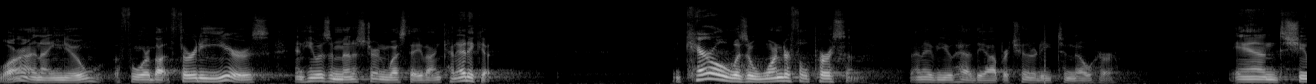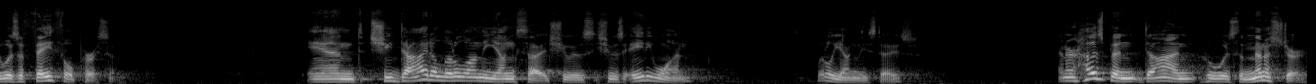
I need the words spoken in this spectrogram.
Laura and I knew for about 30 years, and he was a minister in West Avon, Connecticut. And Carol was a wonderful person, if any of you had the opportunity to know her. And she was a faithful person. And she died a little on the young side. She was, she was 81, a little young these days. And her husband, Don, who was the minister,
